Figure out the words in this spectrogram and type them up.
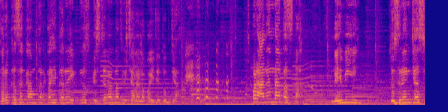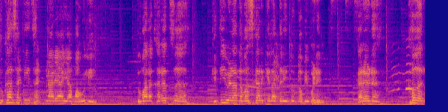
खरं कसं काम करता हे खरं एक दिवस मिस्टरांनाच विचारायला पाहिजे तुमच्या. पण आनंदात असता. नेहमी दुसऱ्यांच्या सुखासाठी झटणाऱ्या या माऊली तुम्हाला खरंच किती वेळा नमस्कार केला तरी तो कमी पडेल. कारण घर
